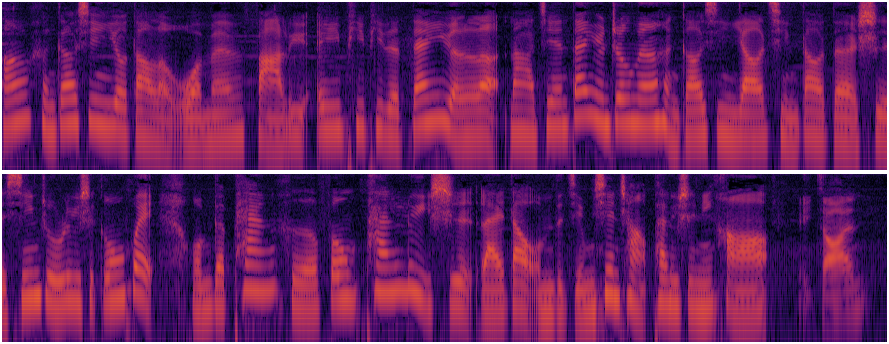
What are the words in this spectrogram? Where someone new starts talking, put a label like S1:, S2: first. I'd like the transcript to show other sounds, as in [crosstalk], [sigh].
S1: 好，很高兴又到了我们法律 APP 的单元了。那今天单元中呢，很高兴邀请到的是新竹律师工会我们的潘和峰潘律师来到我们的节目现场。潘律师您好，
S2: 哎，早安。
